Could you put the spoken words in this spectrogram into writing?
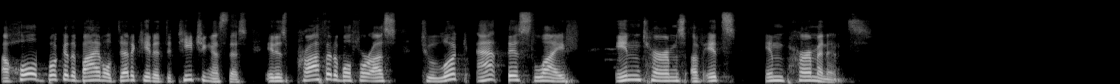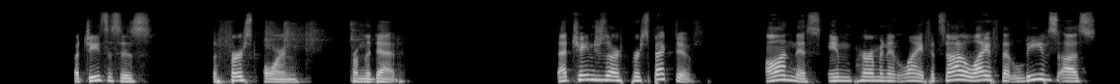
a whole book of the Bible dedicated to teaching us this. It is profitable for us to look at this life in terms of its impermanence. But Jesus is the firstborn from the dead. That changes our perspective on this impermanent life. It's not a life that leaves us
